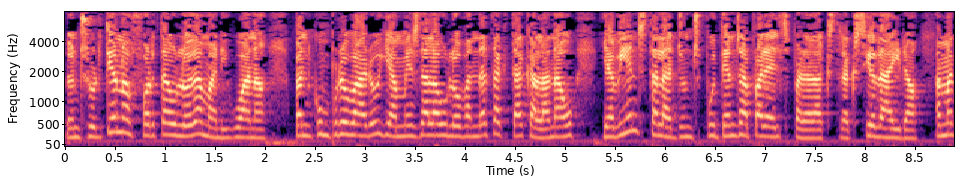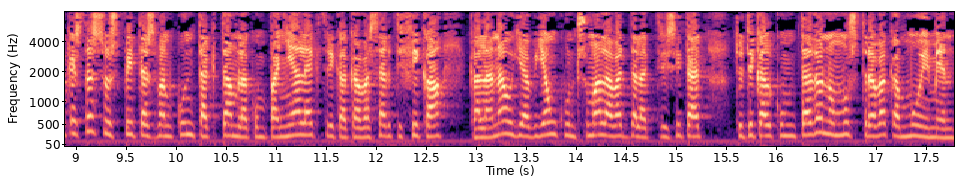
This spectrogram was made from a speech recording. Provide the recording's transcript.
d'on sortia una forta olor de marihuana. Van comprovar-ho i a més de l'olor van detectar que a la nau hi havia instal·lats uns potents aparells per a l'extracció d'aire. Amb aquestes sospites van contactar amb la companyia elèctrica que va certificar que a la nau hi havia un consum elevat d'electricitat, tot i que el comptador no mostrava cap moviment.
